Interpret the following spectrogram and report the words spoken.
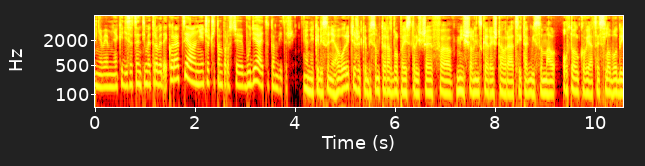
neviem, nejaké 10 cm dekorácie, ale niečo, čo tam proste bude, aj to tam vydrží. A niekedy si nehovoríte, že keby som teraz bol pejstrý šéf v Michelinskej reštaurácii, tak by som mal o toľko viacej slobody,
